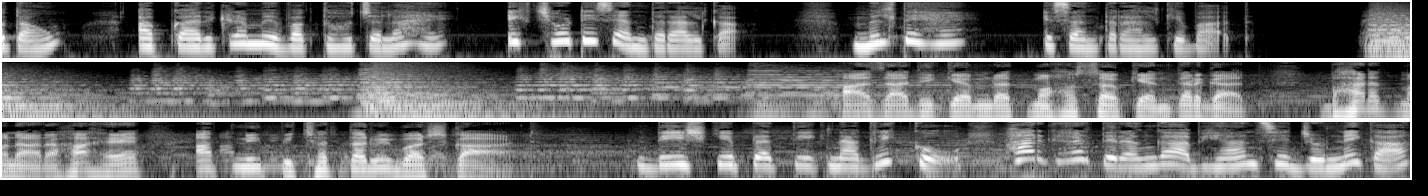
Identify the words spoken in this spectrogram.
श्रोताओं अब कार्यक्रम में वक्त हो चला है एक छोटे से अंतराल का। मिलते हैं इस अंतराल के बाद। आज़ादी के अमृत महोत्सव के अंतर्गत भारत मना रहा है अपनी पिछहत्तरवीं वर्षगांठ। देश के प्रत्येक नागरिक को हर घर तिरंगा अभियान से जुड़ने का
